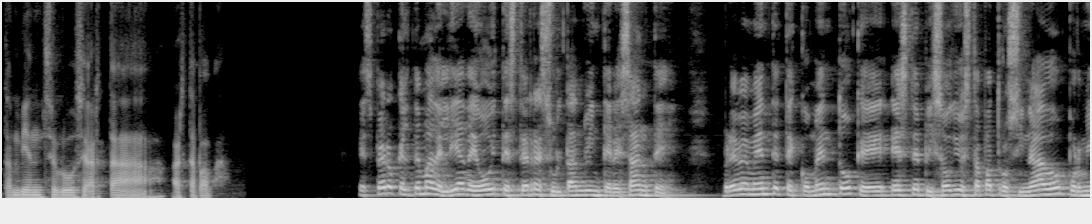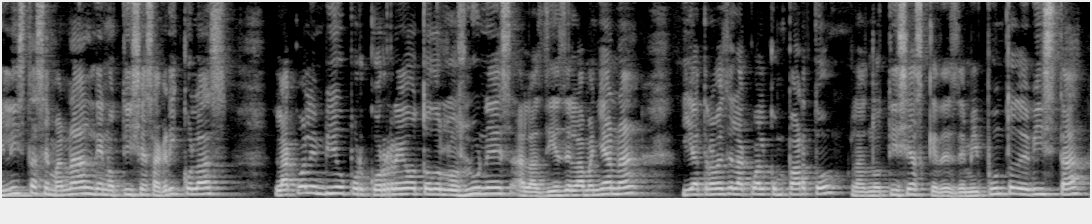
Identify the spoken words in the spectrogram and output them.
También se produce harta, harta papa. Espero que el tema del día de hoy te esté resultando interesante. Brevemente te comento que este episodio está patrocinado por mi lista semanal de noticias agrícolas, la cual envío por correo todos los lunes a las 10 de la mañana y a través de la cual comparto las noticias que desde mi punto de vista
